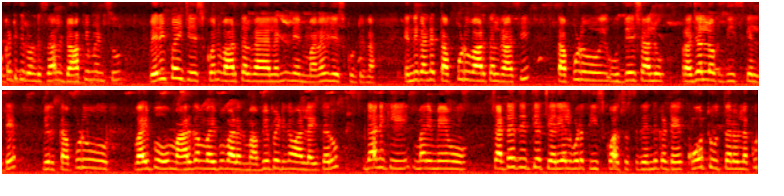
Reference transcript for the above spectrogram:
ఒకటికి రెండు సార్లు డాక్యుమెంట్స్ వెరిఫై చేసుకొని వార్తలు రాయాలని నేను మనవి చేసుకుంటున్నా. ఎందుకంటే తప్పుడు వార్తలు రాసి తప్పుడు ఉద్దేశాలు ప్రజల్లోకి తీసుకెళ్తే మీరు తప్పుడు వైపు మార్గం వైపు వాళ్ళని మభ్యపెట్టిన వాళ్ళు అవుతారు. దానికి మరి మేము చట్టరీత్యా చర్యలు కూడా తీసుకోవాల్సి వస్తుంది. ఎందుకంటే కోర్టు ఉత్తర్వులకు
